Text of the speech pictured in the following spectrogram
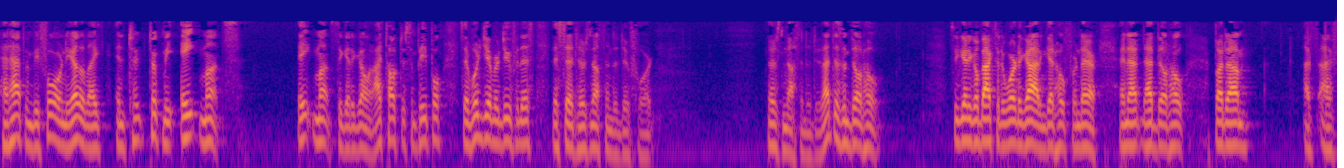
had happened before on the other leg, and it t- took me eight months. Eight months to get it going. I talked to some people, said, What did you ever do for this? They said, There's nothing to do for it. There's nothing to do. That doesn't build hope. So you got to go back to the Word of God and get hope from there. And that, that built hope. But um, I, I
